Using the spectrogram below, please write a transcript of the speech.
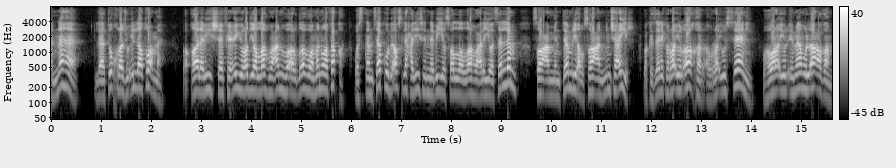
أنها لا تخرج إلا طعمة وقال به الشافعي رضي الله عنه وأرضاه ومن وافقه واستمسكوا بأصل حديث النبي صلى الله عليه وسلم صاعا من تمر أو صاعا من شعير. وكذلك الرأي الآخر أو الرأي الثاني وهو رأي الإمام الأعظم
